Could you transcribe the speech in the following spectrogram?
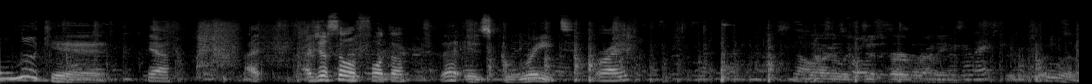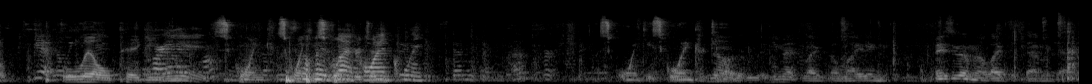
look at it. Yeah. I I just saw a photo, that is great. right? No. it was just her running. Little lil piggy, squink, squinky Quack, squinkerton, quack. squinky squinkerton. No, he meant like the lighting. Basically, I'm gonna light the stabbing gap.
